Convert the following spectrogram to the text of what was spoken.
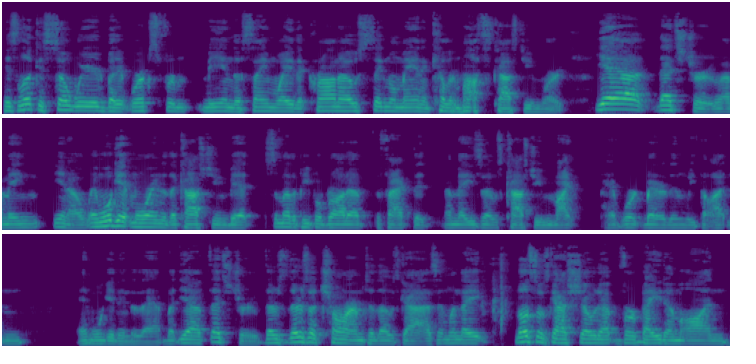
His look is so weird, but it works for me in the same way that Chronos, Signal Man, and Killer Moth's costume work. Yeah, that's true. I mean, you know, and we'll get more into the costume bit. Some other people brought up the fact that Amazo's costume might have worked better than we thought, and and we'll get into that. But yeah, that's true. There's there's a charm to those guys, and when they most of those guys showed up verbatim on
